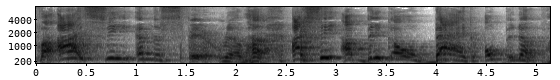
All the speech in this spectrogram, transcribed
For I see in the spirit realm, I see a big old bag open up.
